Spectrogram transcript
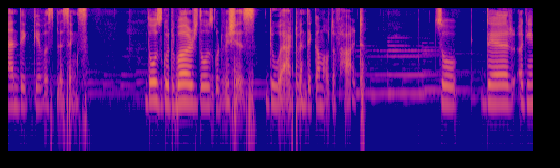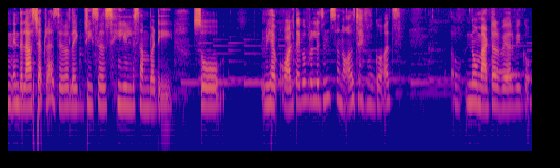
and they give us blessings. Those good words those good wishes do act when they come out of heart. So there again in the last chapter as there was like jesus healed somebody. So we have all type of religions and all type of gods no matter where we go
